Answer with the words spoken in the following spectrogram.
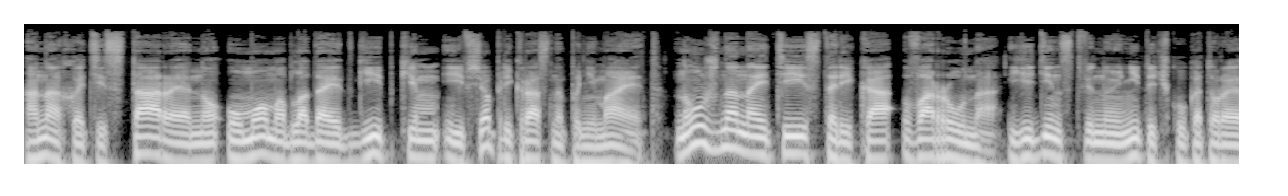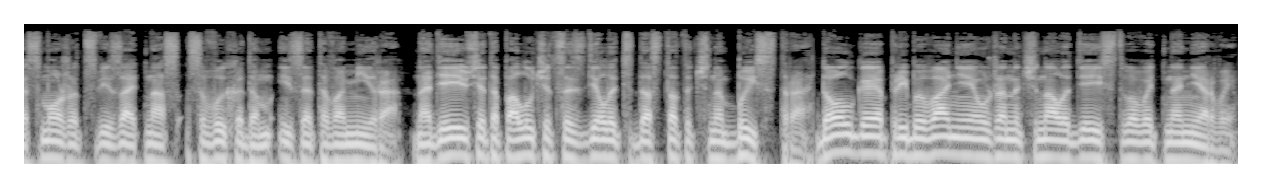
она хоть и старая, но умом обладает гибким и все прекрасно понимает. Нужно найти старика Варуна, единственную ниточку, которая сможет связать нас с выходом из этого мира. Надеюсь, это получится сделать достаточно быстро. Долгое пребывание уже начинало действовать на нервы.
